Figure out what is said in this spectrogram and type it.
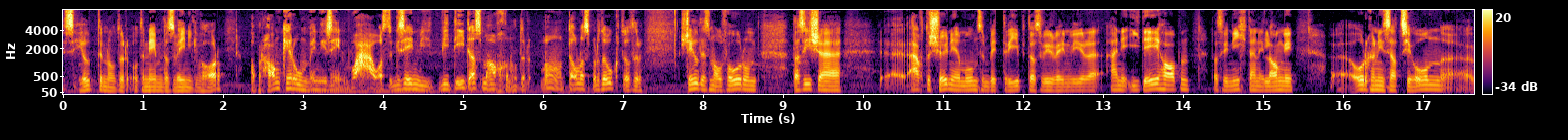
selten oder, oder nehmen das wenig wahr. Aber handkerum, wenn wir sehen, wow, hast du gesehen, wie, wie die das machen oder oh, tolles Produkt oder stell dir das mal vor und das ist äh, äh, auch das Schöne an unserem Betrieb, dass wir, wenn wir eine Idee haben, dass wir nicht eine lange äh, Organisation, äh,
